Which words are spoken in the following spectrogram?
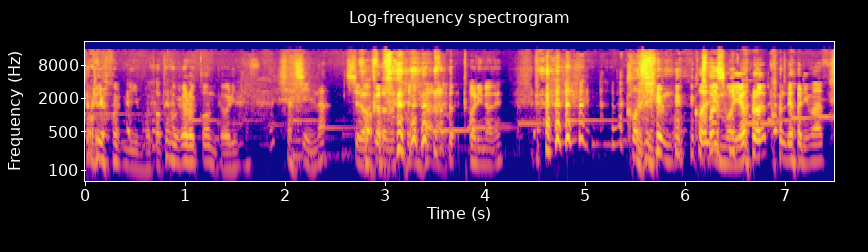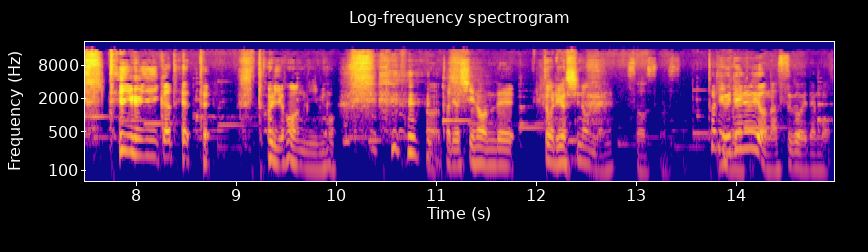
鳥本人もとても喜んでおります。写真な。白黒の写真鳥のね個人も個人も。喜んでおります。っていう言い方やった。よ鳥本人も。うん鳥を忍んで。鳥を忍んでね。そうそうそう。鳥売れるよなすごいでも。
